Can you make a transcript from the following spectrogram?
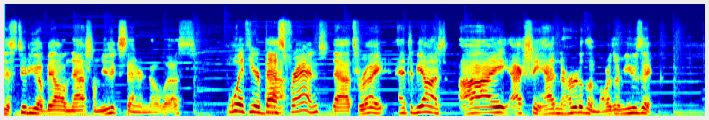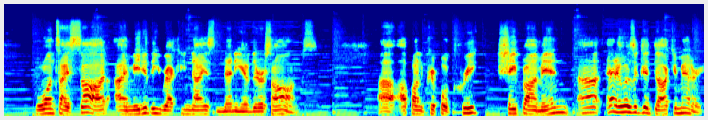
the Studio Bell National Music Center, no less. With your best Ah. friend. That's right. And to be honest, I actually hadn't heard of them or their music. Once I saw it, I immediately recognized many of their songs. Uh, Up on Cripple Creek, Shape I'm In, uh, and it was a good documentary.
